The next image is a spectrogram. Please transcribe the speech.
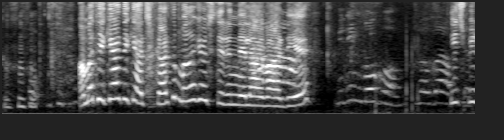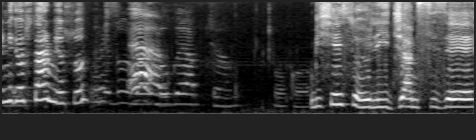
Ama teker teker çıkartın bana gösterin neler var diye. Benim logom. Logo yapacağım. Hiçbirini göstermiyorsun. Dur ben logo yapacağım. Logo. Bir şey söyleyeceğim size.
